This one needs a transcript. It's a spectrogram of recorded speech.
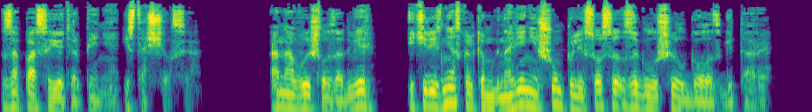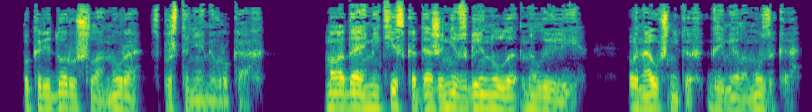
Запас ее терпения истощился. Она вышла за дверь, и через несколько мгновений шум пылесоса заглушил голос гитары. По коридору шла Нура с простынями в руках. Молодая метиска даже не взглянула на Луэли. В наушниках гремела музыка,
